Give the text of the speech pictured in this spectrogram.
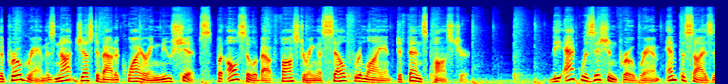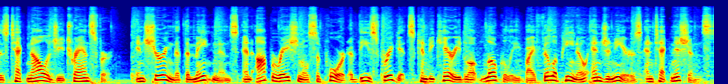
the program is not just about acquiring new ships but also about fostering a self-reliant defense posture. The acquisition program emphasizes technology transfer, ensuring that the maintenance and operational support of these frigates can be carried lo locally by Filipino engineers and technicians.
